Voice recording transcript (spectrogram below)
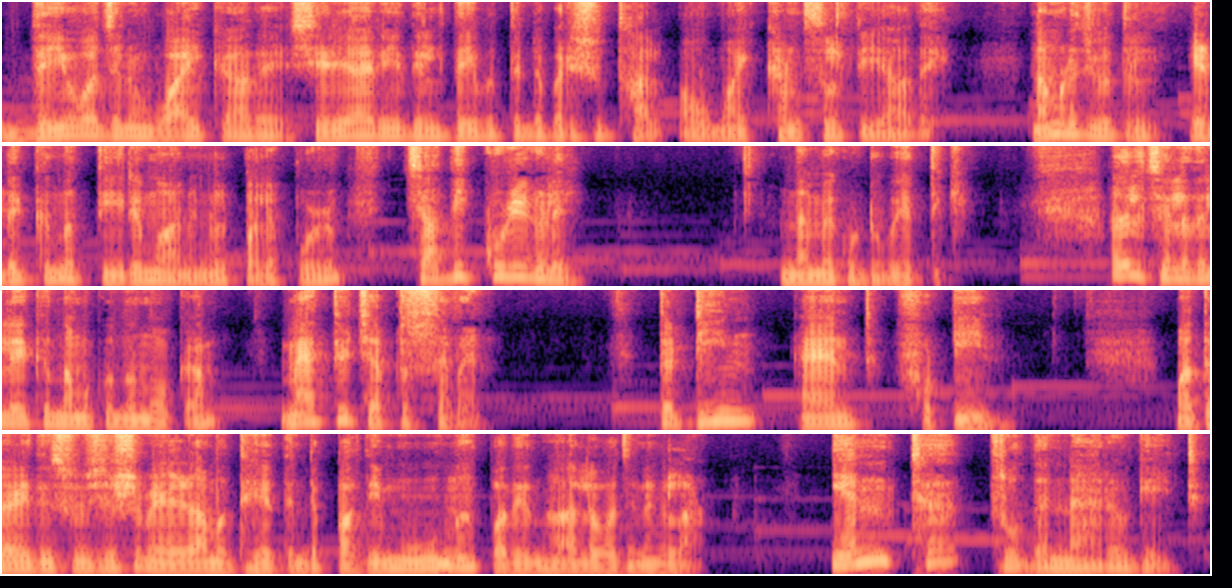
ദൈവവചനം വായിക്കാതെ ശരിയായ രീതിയിൽ ദൈവത്തിന്റെ പരിശുദ്ധാത്മാവുമായി കൺസൾട്ട് ചെയ്യാതെ നമ്മുടെ ജീവിതത്തിൽ എടുക്കുന്ന തീരുമാനങ്ങൾ പലപ്പോഴും ചതിക്കുഴികളിൽ നമ്മെ കൊണ്ടുപോയി എത്തിക്കും. അതിൽ ചിലതിലേക്ക് നമുക്കൊന്ന് നോക്കാം. Matthew chapter seven thirteen and fourteen മത്തായി സുവിശേഷം ഏഴാം അധ്യായത്തിന്റെ പതിമൂന്ന് പതിനാല് വചനങ്ങളാണ്. Enter through the narrow gate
